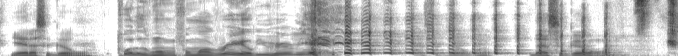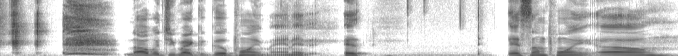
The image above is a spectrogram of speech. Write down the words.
yeah, that's a good one. pull this woman from my rib. You hear me? That's a good one. That's a good one. No, but you make a good point, man. It, it at some point, um,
